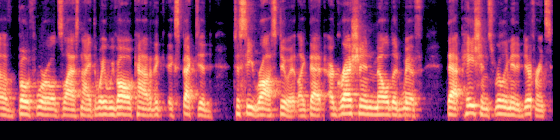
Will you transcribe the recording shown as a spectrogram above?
of both worlds last night, the way we've all kind of expected to see Ross do it, like that aggression melded with that patience really made a difference.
